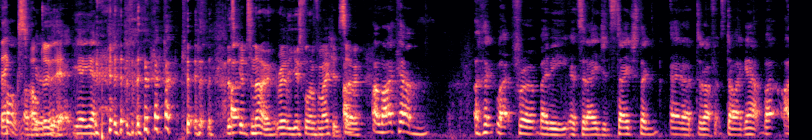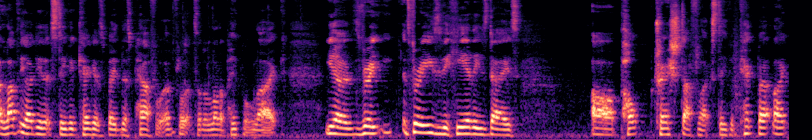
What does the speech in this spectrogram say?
thanks, Cool, I'll gonna do, that. Yeah, yeah. That's good to know. Really useful information. So I, I like um, I think like for maybe it's an age and stage thing, and I don't know if it's dying out, but I love the idea that Stephen King has been this powerful influence on a lot of people. Like, you know, it's very it's very easy to hear these days. Oh, pulp trash stuff like Stephen King, but like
